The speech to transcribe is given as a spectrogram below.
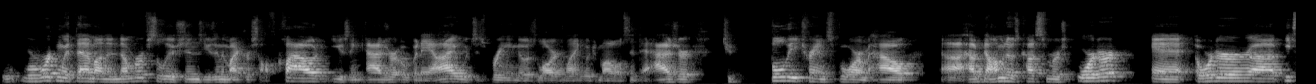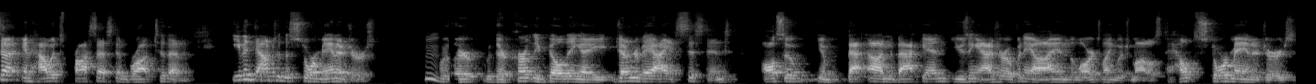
We're working with them on a number of solutions using the Microsoft Cloud, using Azure OpenAI, which is bringing those large language models into Azure to fully transform how uh, how Domino's customers order and order uh, pizza and how it's processed and brought to them, even down to the store managers. Hmm. Where they're, where they're currently building a generative AI assistant also you know on the back end using azure openai and the large language models to help store managers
